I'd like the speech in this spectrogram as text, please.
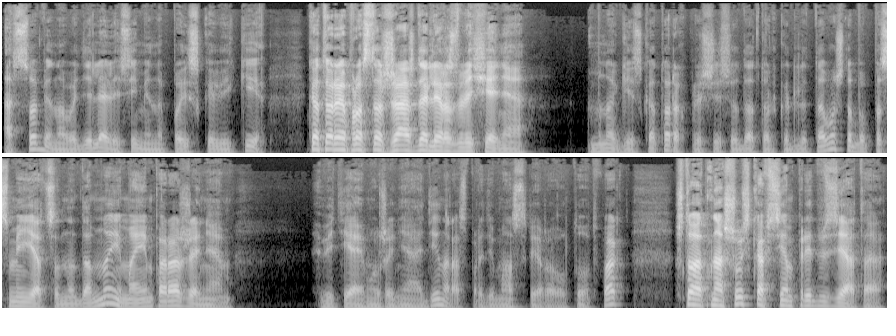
Особенно выделялись именно поисковики, которые просто жаждали развлечения, многие из которых пришли сюда только для того, чтобы посмеяться надо мной и моим поражением — ведь я им уже не один раз продемонстрировал тот факт, что отношусь ко всем предвзято.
